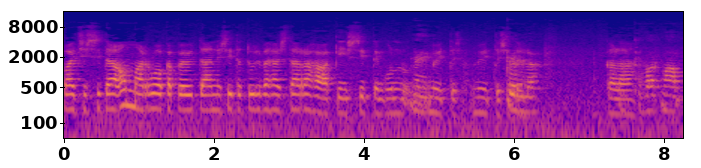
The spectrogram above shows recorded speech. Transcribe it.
paitsi sitä omaa ruokapöytää, niin siitä tuli vähän sitä rahaakin sitten, kun Niin. myytte, myytte sitä Kyllä. kalaa. Mutta varmaan,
